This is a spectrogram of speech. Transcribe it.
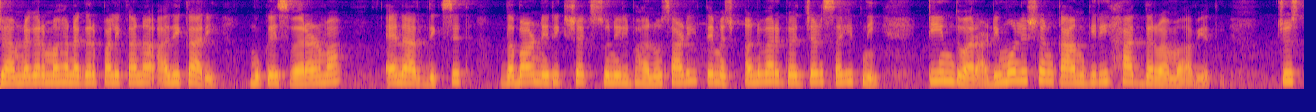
જામનગર મહાનગરપાલિકાના અધિકારી મુકેશ વરણવા એનઆર દીક્ષિત, દબાણ નિરીક્ષક સુનિલ ભાનુશાળી તેમજ અનવર ગજ્જર સહિતની ટીમ દ્વારા ડિમોલિશન કામગીરી હાથ ધરવામાં આવી હતી. ચુસ્ત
